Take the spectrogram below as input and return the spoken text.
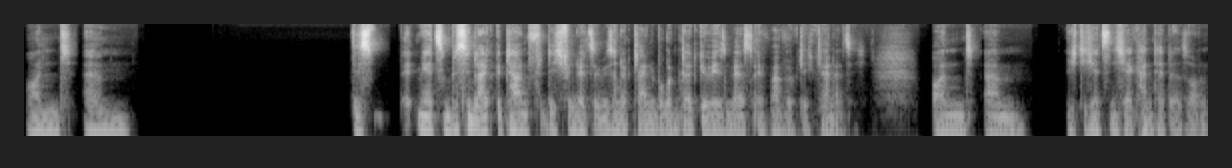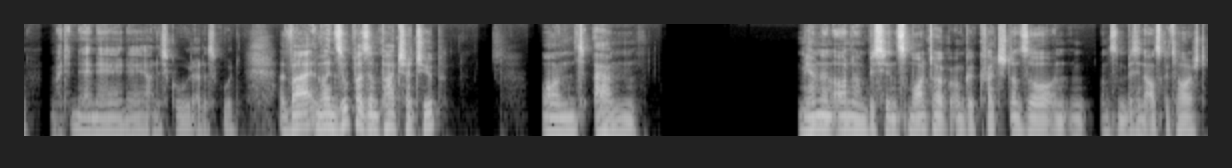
Und ähm, das hätte mir jetzt ein bisschen leid getan für dich, wenn du jetzt irgendwie so eine kleine Berühmtheit gewesen wärst. Ich war wirklich kleiner als ich. Und ähm, ich dich jetzt nicht erkannt hätte. So. Und meinte, nee, nee, nee, alles gut, alles gut. War, war ein super sympathischer Typ. Und ähm, wir haben dann auch noch ein bisschen Smalltalk und gequatscht und so und uns ein bisschen ausgetauscht,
